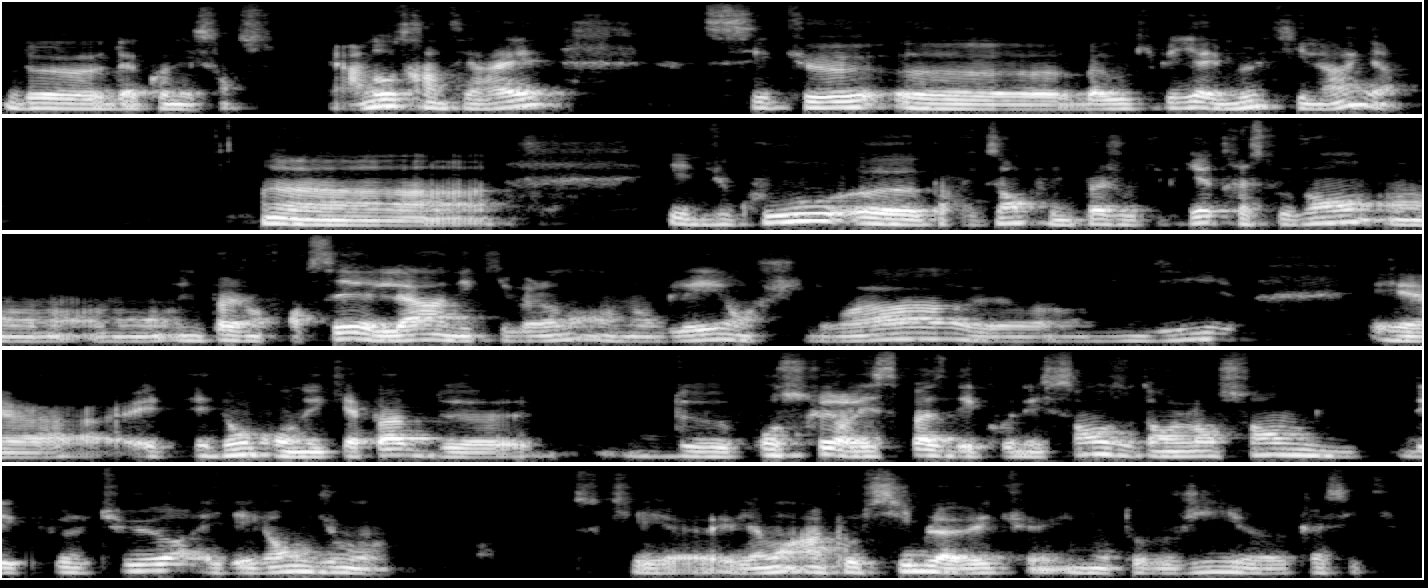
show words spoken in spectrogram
de, la connaissance. Un autre intérêt, c'est que euh, bah, Wikipédia est multilingue. Euh, et du coup, euh, par exemple, une page Wikipédia, très souvent, en, une page en français, elle a un équivalent en anglais, en chinois, en hindi. Et, donc, on est capable de construire l'espace des connaissances dans l'ensemble des cultures et des langues du monde. Ce qui est évidemment impossible avec une ontologie classique.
